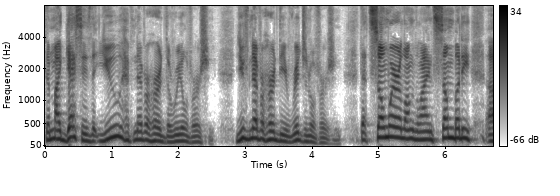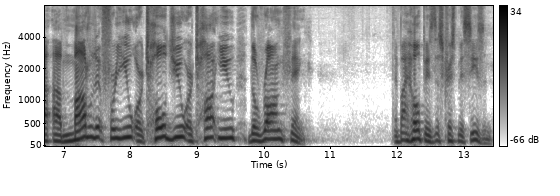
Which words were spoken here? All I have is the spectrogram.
then my guess is that you have never heard the real version. You've never heard the original version. That somewhere along the line, somebody uh, uh, modeled it for you, or told you, or taught you the wrong thing. And my hope is this Christmas season,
